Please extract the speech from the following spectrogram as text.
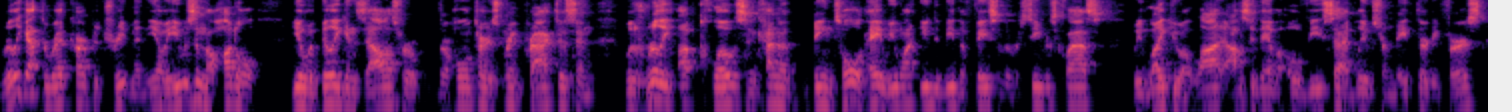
really got the red carpet treatment. You know, he was in the huddle, you know, with Billy Gonzales for their whole entire spring practice and was really up close and kind of being told, "Hey, we want you to be the face of the receivers class." We like you a lot. Obviously, they have an OV set. I believe it's from May 31st.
